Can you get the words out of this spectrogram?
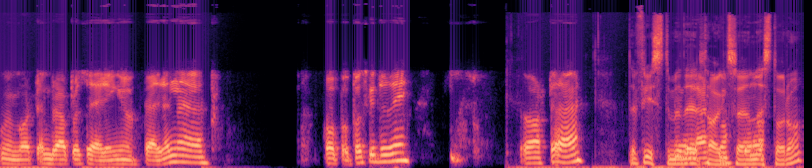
kommet til en bra plassering. og Bedre enn jeg håpa på, skulle du si. Det var artig, det. Det frister med deltakelse neste år òg?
